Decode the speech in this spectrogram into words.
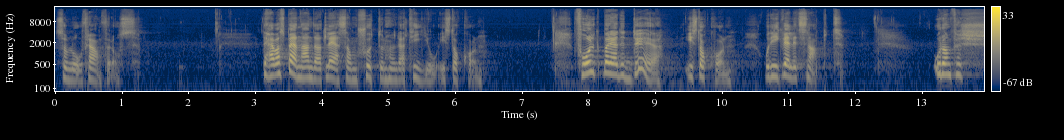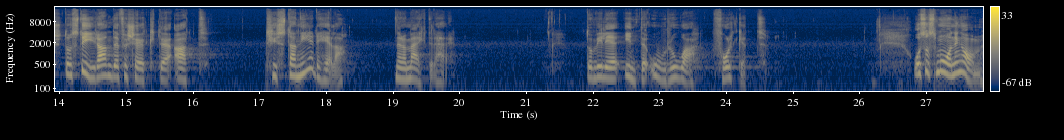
som låg framför oss. Det här var spännande att läsa om 1710 i Stockholm. Folk började dö i Stockholm och det gick väldigt snabbt. Och de, för, de styrande försökte att tysta ner det hela när de märkte det här. De ville inte oroa folket. Och så småningom,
